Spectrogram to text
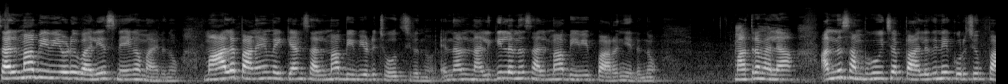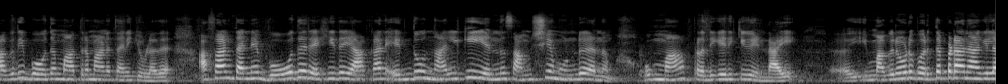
സൽമ ബീവിയോട് വലിയ സ്നേഹമായിരുന്നു. മാല പണയം വയ്ക്കാൻ സൽമ ബീവിയോട് ചോദിച്ചിരുന്നു. എന്നാൽ നൽകില്ലെന്ന് സൽമ ബീവി പറഞ്ഞിരുന്നു മാത്രമല്ല അന്ന് സംഭവിച്ച പലതിനെക്കുറിച്ചും പകുതി ബോധം മാത്രമാണ് തനിക്കുള്ളത്. അഫാൻ തന്നെ ബോധരഹിതയാക്കാൻ എന്തോ നൽകി എന്ന് സംശയമുണ്ട് എന്നും ഉമ്മ പ്രതികരിക്കുകയുണ്ടായി. ഈ മകനോട് പൊരുത്തപ്പെടാനാകില്ല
